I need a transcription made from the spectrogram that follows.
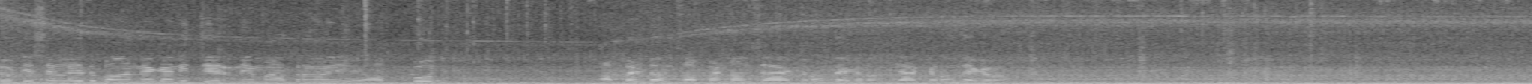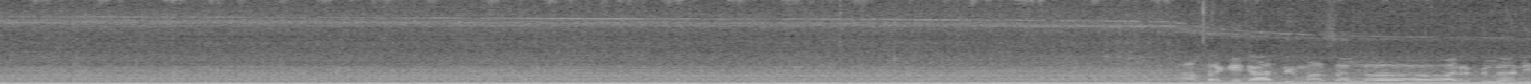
లొకేషన్లు అయితే బాగున్నాయి కానీ జర్నీ మాత్రం అప్పు. Up and downs up and downs ఎక్కడం దిగడం ఎక్కడం ఉంది? అందరికీ కార్తీక మాసాల్లో అరకులోని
